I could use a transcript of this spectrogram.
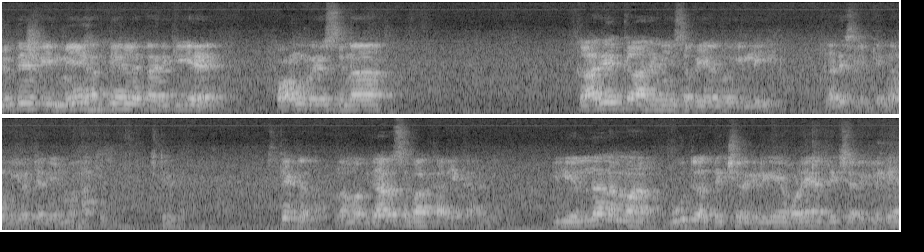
ಜೊತೆಯಲ್ಲಿ ಮೇ ಹದಿನೇಳನೇ ತಾರೀಕಿಗೆ ಕಾಂಗ್ರೆಸ್ಸಿನ ಕಾರ್ಯಕಾರಿಣಿ ಸಭೆಯನ್ನು ಇಲ್ಲಿ ನಡೆಸಲಿಕ್ಕೆ ನಾವು ಯೋಜನೆಯನ್ನು ಹಾಕಿದ್ದೀವಿ ಸ್ಟೇಟ್ ಸ್ಟೇಟ್ ಅಲ್ಲ ನಮ್ಮ ವಿಧಾನಸಭಾ ಕಾರ್ಯಕಾರಿಣಿ. ಇಲ್ಲಿ ಎಲ್ಲ ನಮ್ಮ ಬೂತ್ ಅಧ್ಯಕ್ಷರುಗಳಿಗೆ ವಲಯ ಅಧ್ಯಕ್ಷರುಗಳಿಗೆ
